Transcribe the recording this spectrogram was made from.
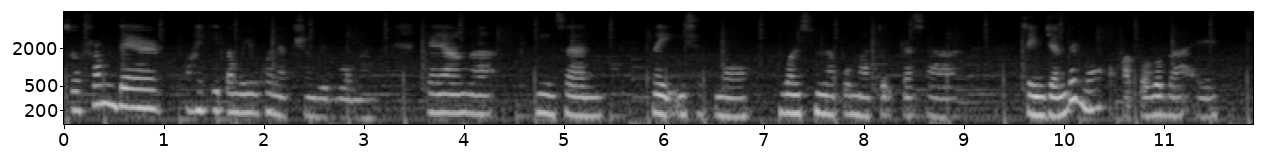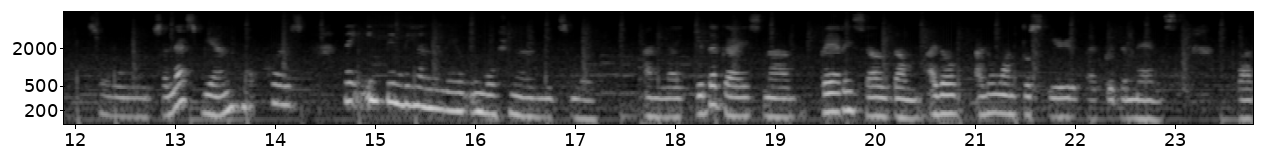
So, from there, makikita mo yung connection with woman. Kaya nga, minsan, naiisip mo, once na pumatol ka sa same gender mo o kapwa babae. So, sa lesbian, of course, naiintindihan nila yung emotional needs mo. Unlike with the guys na very seldom, I don't, I don't want to stereotype with the men's, but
